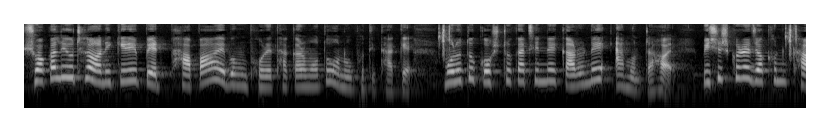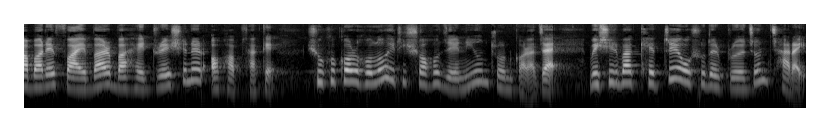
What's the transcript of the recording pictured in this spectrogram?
সকালে উঠে অনেকেরই পেট ফাঁপা এবং ভরে থাকার মতো অনুভূতি থাকে। মূলত কোষ্ঠকাঠিন্যের কারণে এমনটা হয়। বিশেষ করে যখন খাবারে ফাইবার বা হাইড্রেশনের অভাব থাকে। সুখকর হলো এটি সহজে নিয়ন্ত্রণ করা যায়। বেশিরভাগ ক্ষেত্রে ওষুধের প্রয়োজন ছাড়াই।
